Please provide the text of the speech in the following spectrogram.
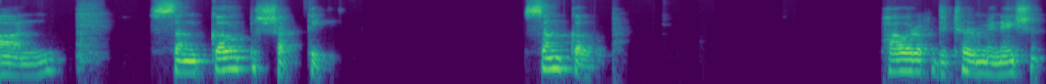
on Sankalp Shakti. Sankalp power of determination.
